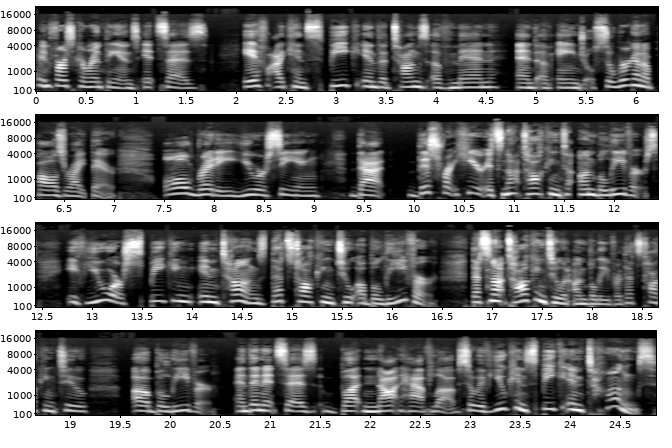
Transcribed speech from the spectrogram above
in First Corinthians, it says, if I can speak in the tongues of men and of angels. So we're going to pause right there. Already you are seeing that this right here, it's not talking to unbelievers. If you are speaking in tongues, that's talking to a believer. That's not talking to an unbeliever. That's talking to a believer. And then it says, but not have love. So if you can speak in tongues,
